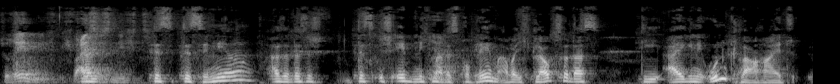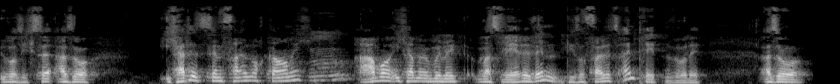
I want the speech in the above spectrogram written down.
zu reden. Ich, ich weiß es nicht. Das, das sind ja, also das ist, das ist eben nicht mal das Problem, aber ich glaube so, dass die eigene Unklarheit über sich selbst, also ich hatte jetzt den Fall noch gar nicht, aber ich habe mir überlegt, was wäre, wenn dieser Fall jetzt eintreten würde. Also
